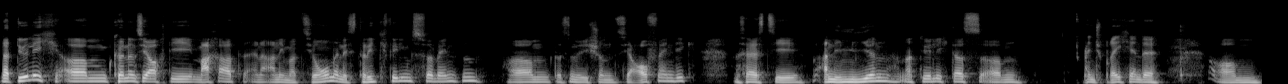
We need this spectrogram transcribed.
Natürlich ähm, können Sie auch die Machart einer Animation, eines Trickfilms verwenden. Ähm, das ist natürlich schon sehr aufwendig. Das heißt, Sie animieren natürlich das ähm, entsprechende ähm,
